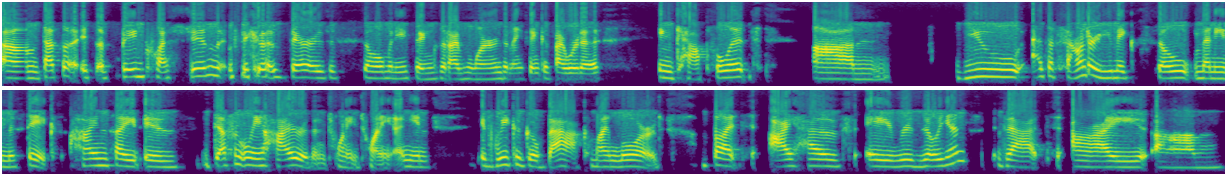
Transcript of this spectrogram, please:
Um, that's a, it's a big question because there is just so many things that I've learned. And I think if I were to encapsulate, um, you as a founder you make so many mistakes. Hindsight is definitely higher than 2020 i mean if we could go back my lord. But i have a resilience that i um,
